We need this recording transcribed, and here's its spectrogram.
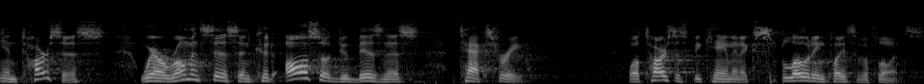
in Tarsus where a Roman citizen could also do business tax free. Well, Tarsus became an exploding place of affluence.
